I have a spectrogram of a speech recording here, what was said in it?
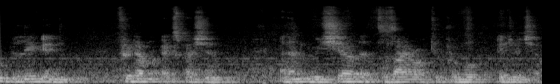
who believe in freedom of expression, and then we share the desire to promote literature.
